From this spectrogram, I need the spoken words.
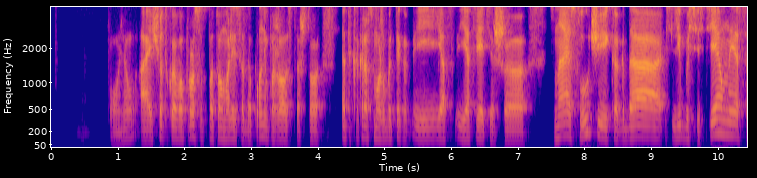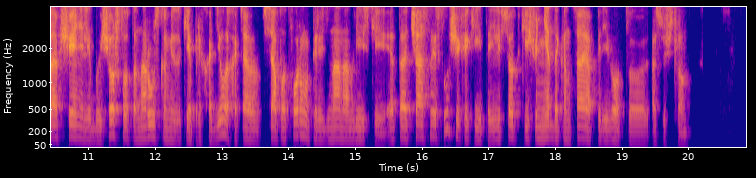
Понял. А еще такой вопрос, потом, Алиса, дополни, пожалуйста, что это как раз, может быть, ты и, и ответишь. Э, зная случаи, когда либо системные сообщения, либо еще что-то на русском языке приходило, хотя вся платформа переведена на английский, это частные случаи какие-то или все-таки еще нет до конца перевод э, осуществлен?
